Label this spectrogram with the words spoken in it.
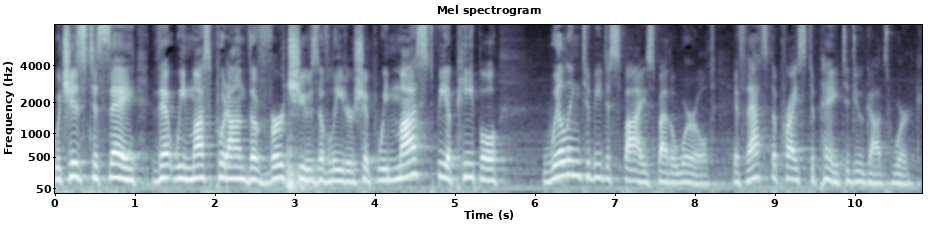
Which is to say that we must put on the virtues of leadership. We must be a people willing to be despised by the world if that's the price to pay to do God's work.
